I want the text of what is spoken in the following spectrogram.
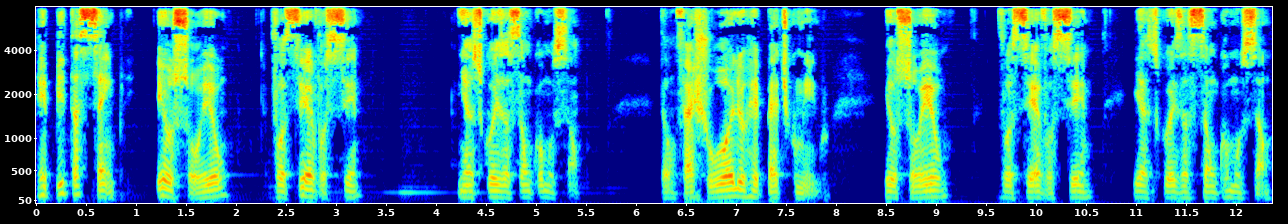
repita sempre: eu sou eu, você é você, e as coisas são como são. Então, fecha o olho, repete comigo: eu sou eu, você é você, e as coisas são como são.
